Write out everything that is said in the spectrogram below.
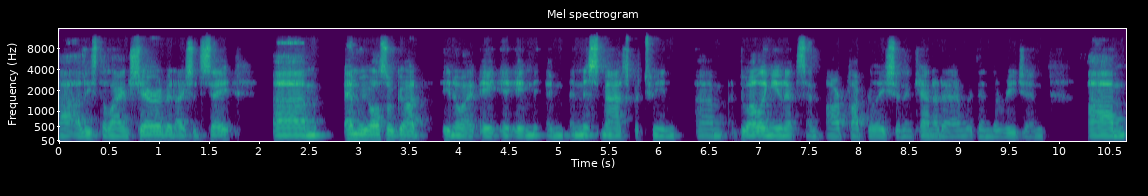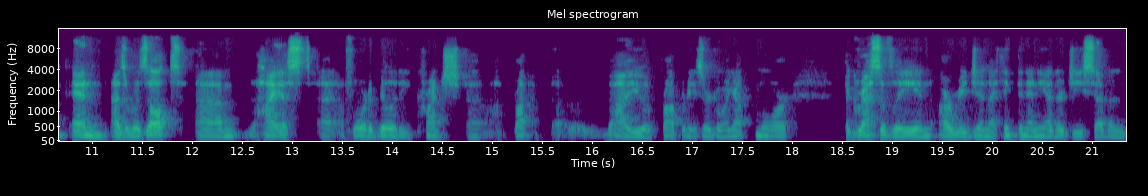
uh, at least the lion's share of it, I should say. Um, and we've also got, you know, a, a, a mismatch between um, dwelling units and our population in Canada and within the region. Um, and as a result, um, the highest uh, affordability crunch uh, uh, value of properties are going up more aggressively in our region, I think, than any other G7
